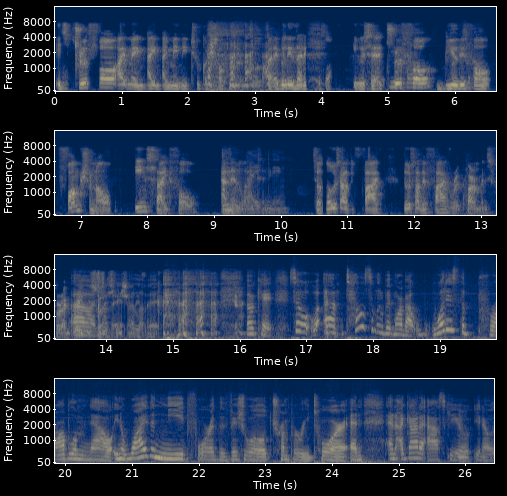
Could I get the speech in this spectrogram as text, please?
It's truthful. I may I, I may need to consult your book, but I believe that it was, like, it was a truthful, beautiful, functional, insightful, and enlightening. enlightening. So those are the five those are the five requirements for a great oh, visualization. I love it. I love it. Okay, so um, tell us a little bit more about what is the problem now. You know, why the need for the visual trumpery tour? And and I got to ask you, mm. you know,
